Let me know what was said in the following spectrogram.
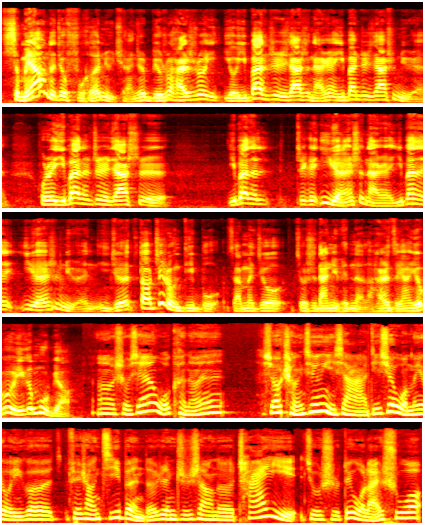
什么样的就符合女权？就是比如说，还是说有一半的政治家是男人，一半政治家是女人，或者一半的政治家是一半的这个议员是男人，一半的议员是女人？你觉得到这种地步，咱们就就是男女平等了，还是怎样？有没有一个目标？嗯，首先我可能。需要澄清一下，的确，我们有一个非常基本的认知上的差异，就是对我来说，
